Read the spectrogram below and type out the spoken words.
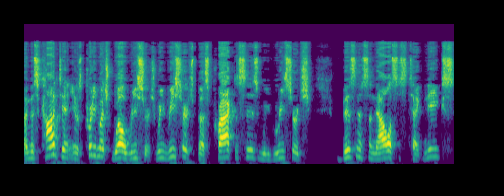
And this content you know, is pretty much well researched. We research best practices. We research business analysis techniques.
